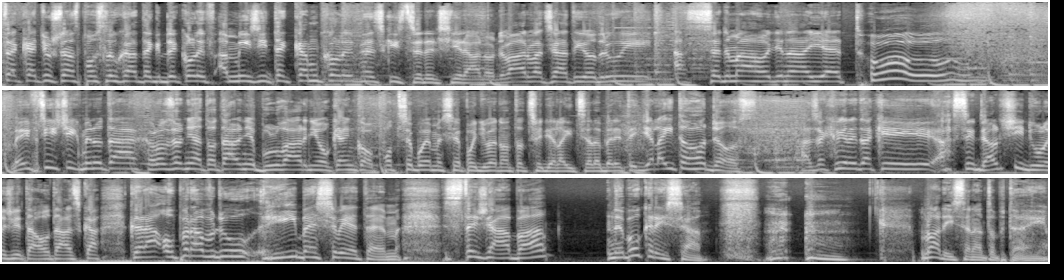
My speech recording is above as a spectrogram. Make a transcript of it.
Tak ať už nás posloucháte kdekoliv a míříte kamkoliv, hezký středeční ráno, 22.2. a 7 hodina je tu. My v příštích minutách rozhodně a totálně bulvární okénko. Potřebujeme se podívat na to, co dělají celebrity. Dělají toho dost. A za chvíli taky asi další důležitá otázka, která opravdu hýbe světem. Jste žába nebo krysa? Mladý se na to ptají.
